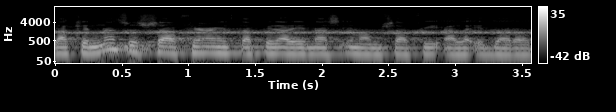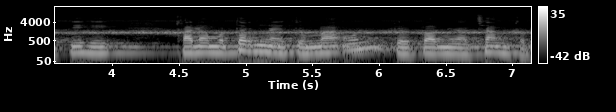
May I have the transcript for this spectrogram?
Lakin nasu syafi'i tapi ari nas imam syafi'i ala idaratihi kana muterna itu maun fil pamina cangkem.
